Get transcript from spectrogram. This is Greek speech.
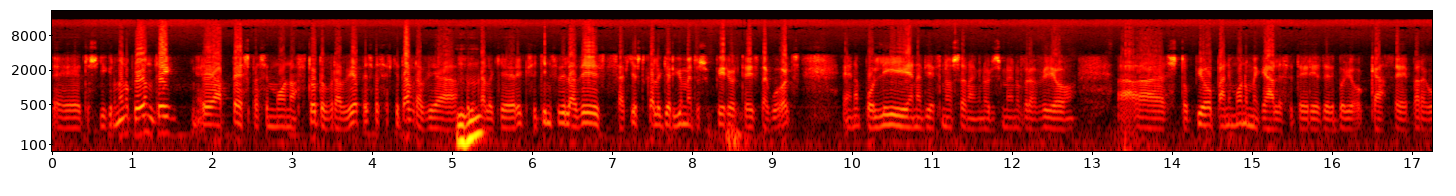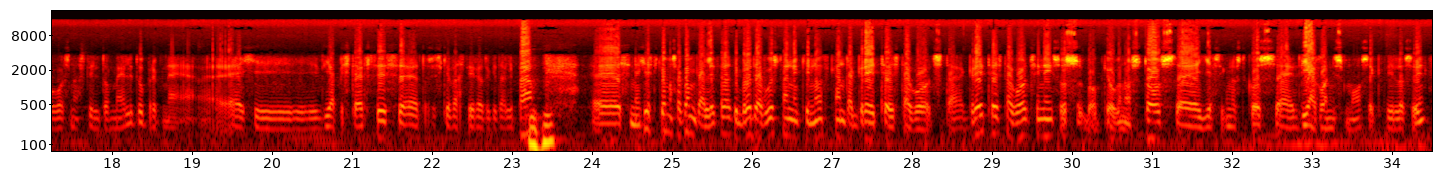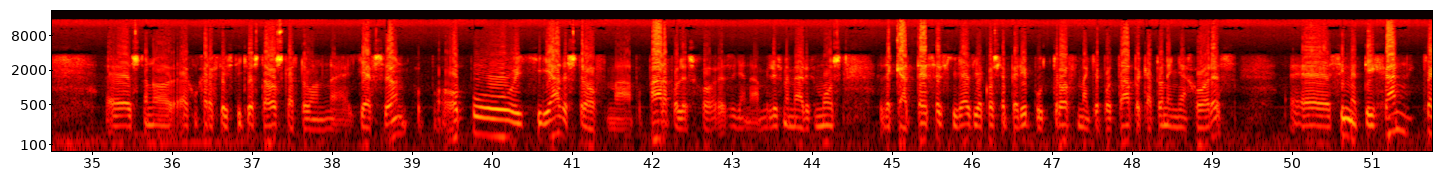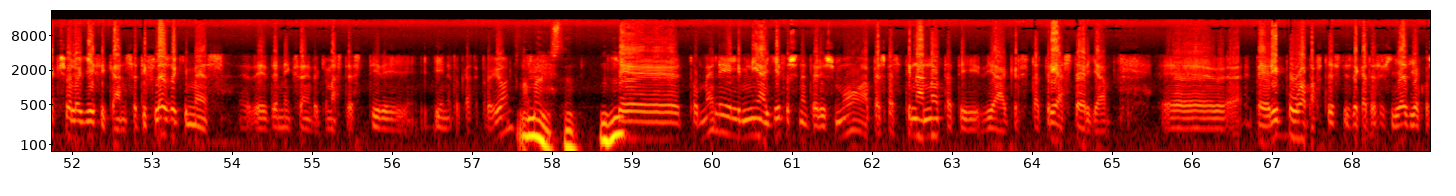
Ε, το συγκεκριμένο προϊόν δεν ε, απέσπασε μόνο αυτό το βραβείο, απέσπασε αρκετά βραβεία αυτό το καλοκαίρι. Ξεκίνησε δηλαδή στις αρχές του καλοκαιριού με το Superior Taste Awards, ένα πολύ, ένα διεθνώς αναγνωρισμένο βραβείο στο οποίο πάνε μόνο μεγάλες εταιρείες, δεν μπορεί ο κάθε παραγωγός να στείλει το μέλι του, πρέπει να ε, έχει διαπιστεύσεις, ε, το συσκευαστήριο του κτλ. Ε, συνεχίστηκε όμως ακόμη καλύτερα, την 1η Αυγούστου ανακοινώθηκαν τα Great Taste Awards. Τα Great Taste Awards είναι ίσως ο πιο γνωστός ε, γευσηγνωστικός ε, διαγωνισμός, εκδήλωση, ε, στον, έχουν χαρακτηριστεί και ως τα Όσκαρ των ε, γεύσεων όπου χιλιάδες τρόφιμα από πάρα πολλές χώρες για να μιλήσουμε με αριθμούς. 14.200 περίπου τρόφιμα και ποτά από 109 χώρες ε, συμμετείχαν και αξιολογήθηκαν σε τυφλές δοκιμές. Δηλαδή δεν ήξεραν οι δοκιμαστές τι είναι το κάθε προϊόν. Μάλιστα. Και το μέλι λιμνή Αγίου του συνεταιρισμού απέσπασε την ανώτατη διάκριση, τα τρία αστέρια. Ε, περίπου από αυτές τις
